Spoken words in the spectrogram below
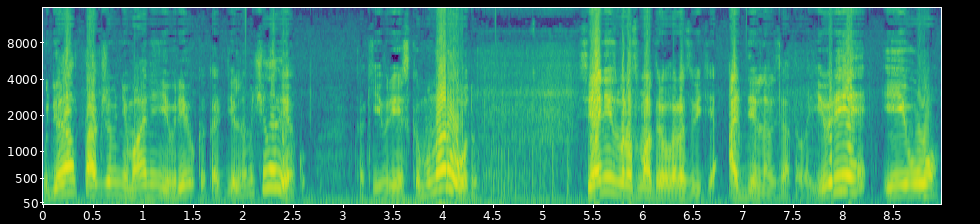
уделял также внимание еврею как отдельному человеку, как еврейскому народу. Сионизм рассматривал развитие отдельно взятого еврея и его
